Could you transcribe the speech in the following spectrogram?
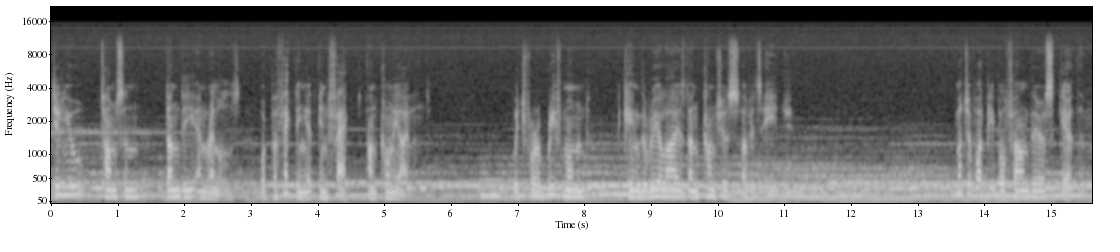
Tilyou, Thompson, Dundy, and Reynolds were perfecting it in fact on Coney Island, which for a brief moment became the realized unconscious of its age. Much of what people found there scared them.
